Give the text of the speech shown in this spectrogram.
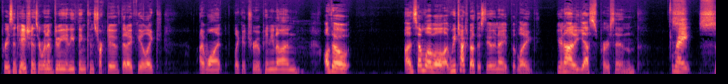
presentations or when I'm doing anything constructive that I feel like I want like a true opinion on. Although, on some level, we talked about this the other night, but like, you're not a yes person Right. s-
